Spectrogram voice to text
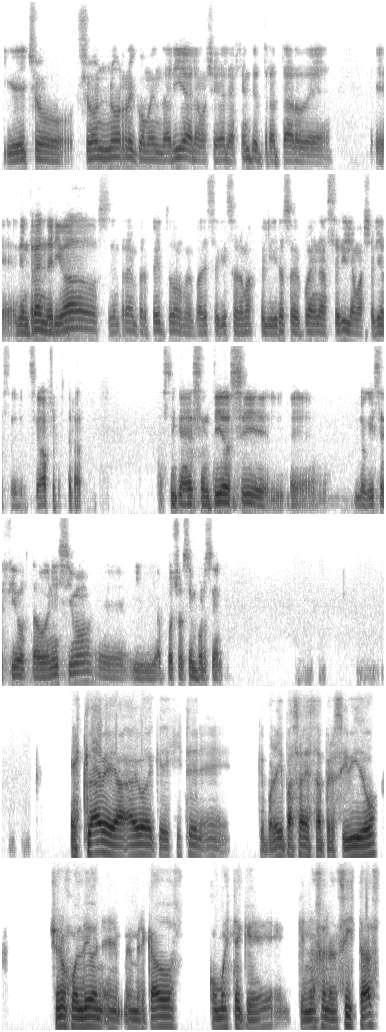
Y de hecho, yo no recomendaría a la mayoría de la gente tratar de, eh, de entrar en derivados, de entrar en perpetuos, me parece que eso es lo más peligroso que pueden hacer y la mayoría se, va a frustrar. Así que en ese sentido, sí, eh, lo que dice FIBO está buenísimo eh, y apoyo 100%. Es clave algo de que dijiste que por ahí pasa desapercibido. Yo no holdeo en, en mercados como este que, que no son alcistas,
